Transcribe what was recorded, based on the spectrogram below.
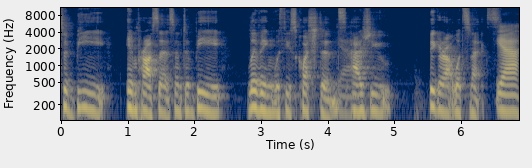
to be in process and to be living with these questions Yeah. as you figure out what's next Yeah.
